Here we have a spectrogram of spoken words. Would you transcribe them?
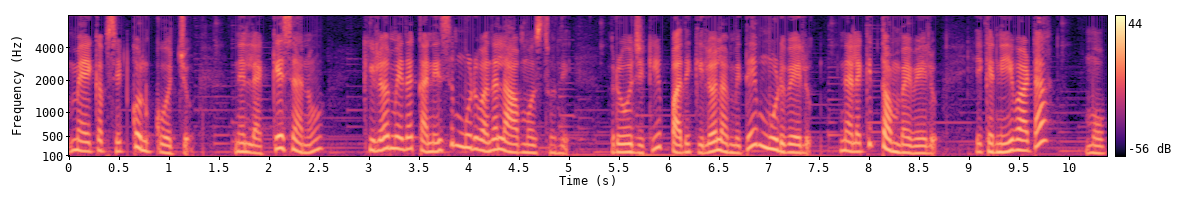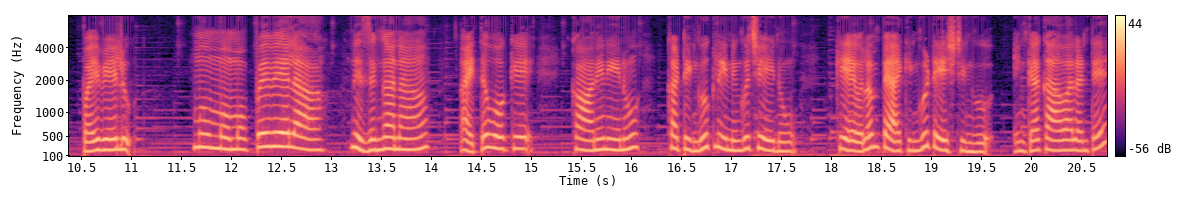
మేకప్ సెట్ కొనుక్కోవచ్చు. నేను లెక్కేశాను. కిలో మీద కనీసం మూడు వందల లాభం వస్తుంది. రోజుకి పది కిలోలు అమ్మితే మూడు వేలు. నెలకి తొంభై వేలు. ఇక నీ వాటా? ముప్పై వేలు. ముప్పై వేలా? నిజంగానా? అయితే ఓకే. కానీ నేను కటింగు క్లీనింగు చేయను. కేవలం ప్యాకింగు టేస్టింగు. ఇంకా కావాలంటే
